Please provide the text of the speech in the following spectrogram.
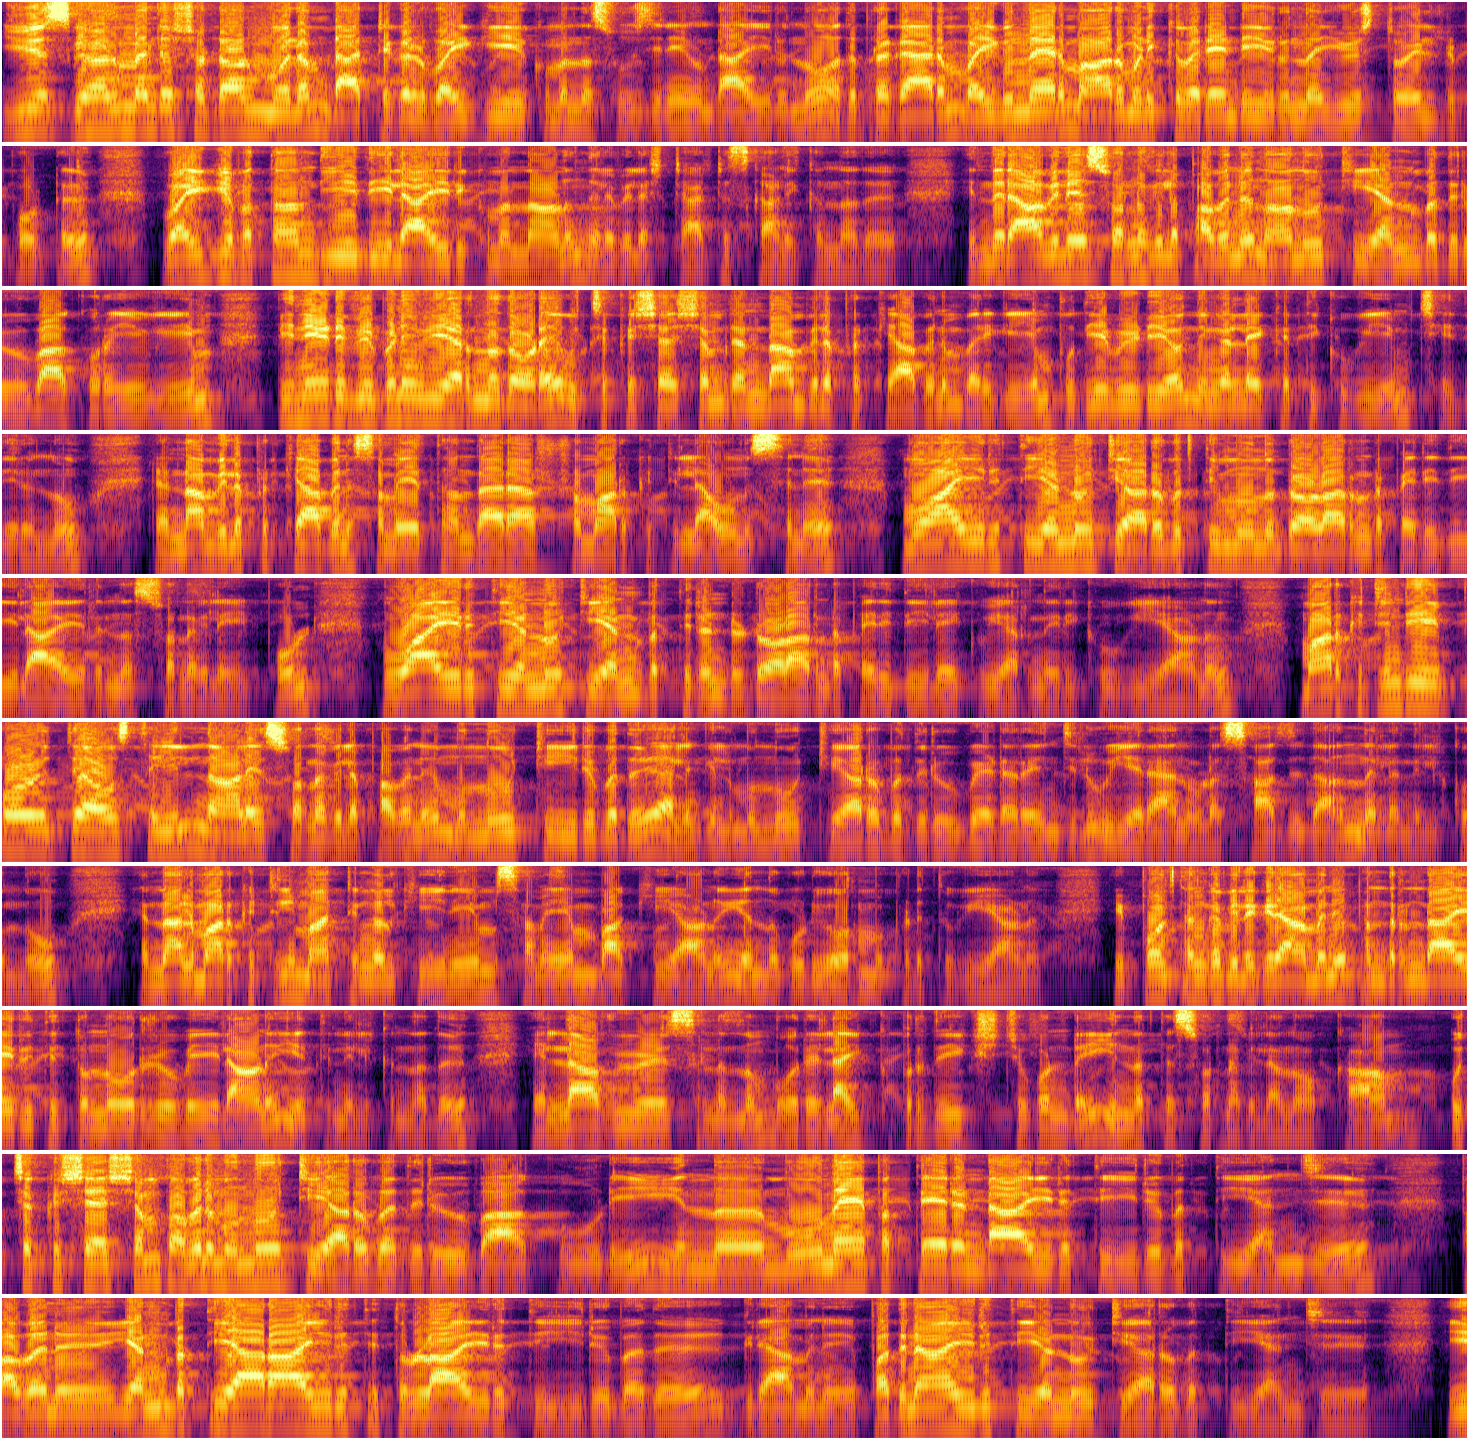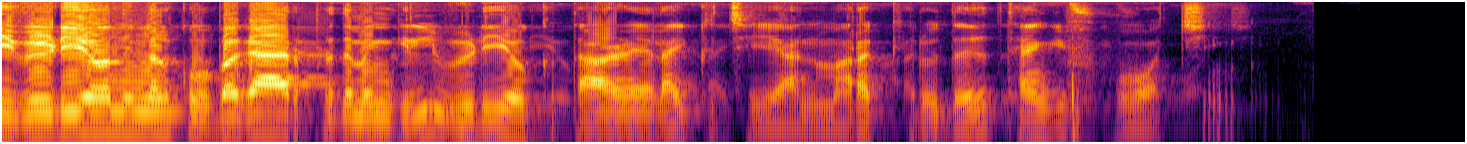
U S government shutdown മൂലം ഡാറ്റകൾ വൈകിയേക്കുമെന്ന സൂചനയുണ്ടായിരുന്നു. അത് പ്രകാരം വൈകുന്നേരം ആറു മണിക്ക് വരേണ്ടിയിരുന്ന യു എസ് തൊഴിൽ റിപ്പോർട്ട് വൈകി പത്താം തീയതിയിലായിരിക്കുമെന്നാണ് നിലവിലെ സ്റ്റാറ്റസ് കാണിക്കുന്നത്. ഇന്ന് രാവിലെ സ്വർണവില പവന് നാനൂറ്റി എൺപത് രൂപ കുറയുകയും പിന്നീട് വിപണി ഉയർന്നതോടെ ഉച്ചയ്ക്ക് ശേഷം രണ്ടാം വില പ്രഖ്യാപനം വരികയും പുതിയ വീഡിയോ നിങ്ങളിലേക്ക് എത്തിക്കുകയും ചെയ്തിരുന്നു. രണ്ടാം വില പ്രഖ്യാപന സമയത്ത് അന്താരാഷ്ട്ര മാർക്കറ്റിൽ ഔൺസിന് മൂവായിരത്തി ഡോളറിന്റെ പരിധിയിലായിരുന്ന സ്വർണവില ഇപ്പോൾ മൂവായിരത്തി എണ്ണൂറ്റി എൺപത്തിരണ്ട് ഡോളറിന്റെ പരിധിയിലേക്ക് ഉയർന്നിരിക്കുകയാണ്. മാർക്കറ്റിന്റെ ഇപ്പോഴത്തെ അവസ്ഥയിൽ നാളെ സ്വർണവില പവന് മുന്നൂറ്റി ഇരുപത് അല്ലെങ്കിൽ മുന്നൂറ്റി അറുപത് രൂപയുടെ റേഞ്ചിൽ ഉയരാനുള്ള സാധ്യത നിലനിൽക്കുന്നു. എന്നാൽ മാർക്കറ്റിൽ മാറ്റങ്ങൾക്ക് ഇനിയും സമയം ബാക്കിയാണ് എന്നുകൂടി ഓർമ്മപ്പെടുത്തുകയാണ്. ഇപ്പോൾ തങ്കവില ഗ്രാമിന് പന്ത്രണ്ടായിരത്തി തൊണ്ണൂറ് രൂപയിലാണ് എത്തി നിൽക്കുന്നത്. എല്ലാ വ്യൂവേഴ്സിൽ നിന്നും ഒരു ലൈക്ക് പ്രതീക്ഷിച്ചുകൊണ്ട് ഇന്നത്തെ സ്വർണവില നോക്കാം. ഉച്ചയ്ക്ക് ശേഷം പവന് മുന്നൂറ്റി അറുപത് രൂപ കൂടി. ഇന്ന് മൂന്ന് പത്ത് രണ്ടായിരത്തി ഇരുപത്തി അഞ്ച് പവന് എൺപത്തിയാറായിരത്തി തൊള്ളായിരത്തി ഇരുപത്. ഗ്രാമിന് പതിനായിരത്തി എണ്ണൂറ്റി അറുപത്തി അഞ്ച് ഈ വീഡിയോ നിങ്ങൾക്ക് ഉപകാരപ്രദമെങ്കിൽ വീഡിയോക്ക് താഴെ ലൈക്ക് ചെയ്യാൻ മറക്കരുത്. Thank for watching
